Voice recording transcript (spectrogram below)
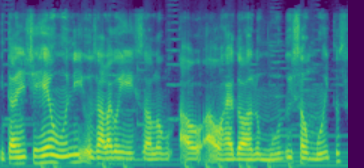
Então a gente reúne os alagoenses ao, longo, ao, ao redor do mundo, e são muitos.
